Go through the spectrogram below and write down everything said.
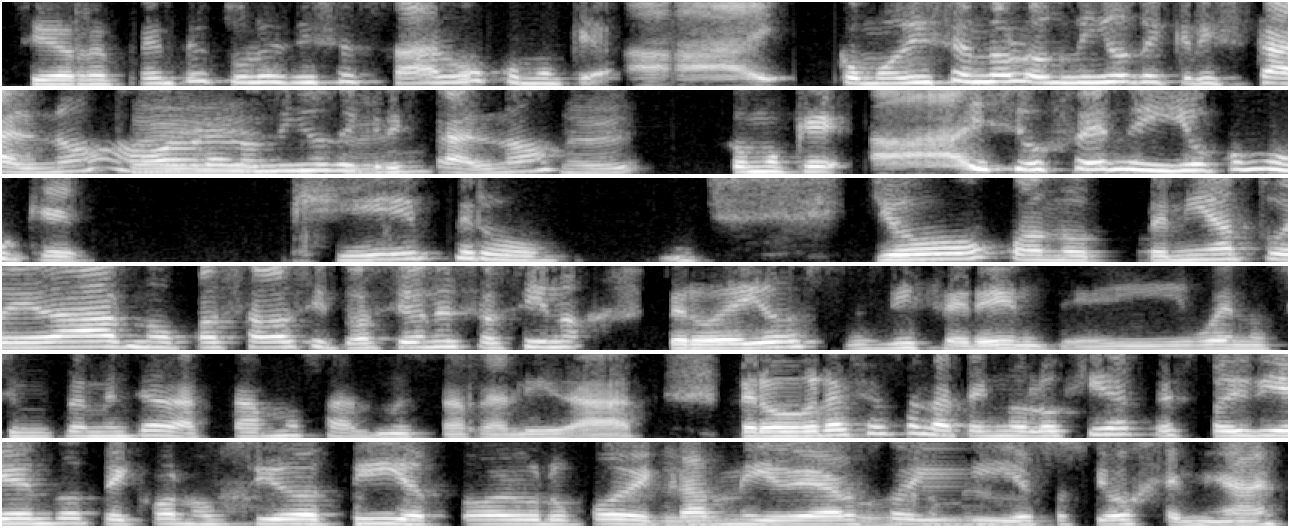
Si de repente tú les dices algo como que, ay, como dicen los niños de cristal, ¿no? ahora los niños de cristal, ¿no? Como que, ay, se ofende y yo como que, ¿qué? Pero yo cuando tenía tu edad no pasaba situaciones así, ¿no? Pero ellos es diferente y bueno, simplemente adaptarnos a nuestra realidad. Pero gracias a la tecnología te estoy viendo, te he conocido a ti y a todo el grupo de Carne y Verso y, eso ha sido genial.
